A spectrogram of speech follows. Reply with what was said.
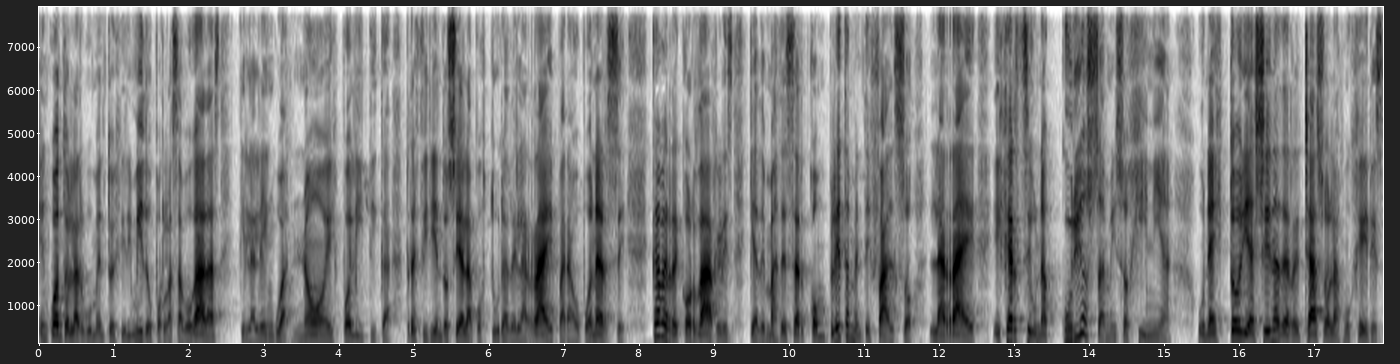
En cuanto al argumento esgrimido por las abogadas, que la lengua no es política, refiriéndose a la postura de la RAE para oponerse, cabe recordarles que además de ser completamente falso, la RAE ejerce una curiosa misoginia, una historia llena de rechazo a las mujeres,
